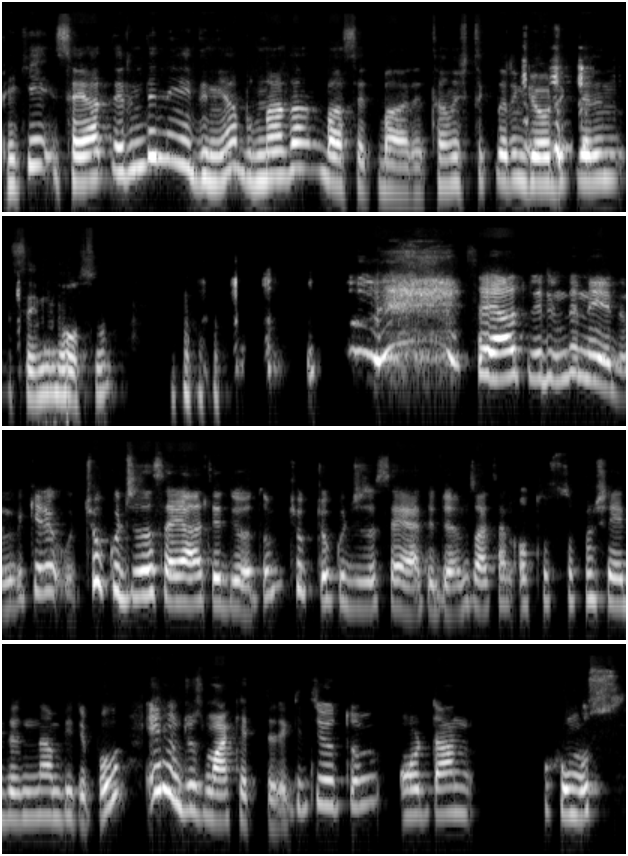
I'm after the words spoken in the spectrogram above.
Peki seyahatlerinde ne yedin ya? Bunlardan bahset bari. Tanıştıkların, gördüklerin senin olsun. Seyahatlerimde ne yedim? Bir kere çok ucuza seyahat ediyordum. Çok çok ucuza seyahat ediyorum. Zaten otostopun şeylerinden biri bu. En ucuz marketlere gidiyordum. Oradan humus,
